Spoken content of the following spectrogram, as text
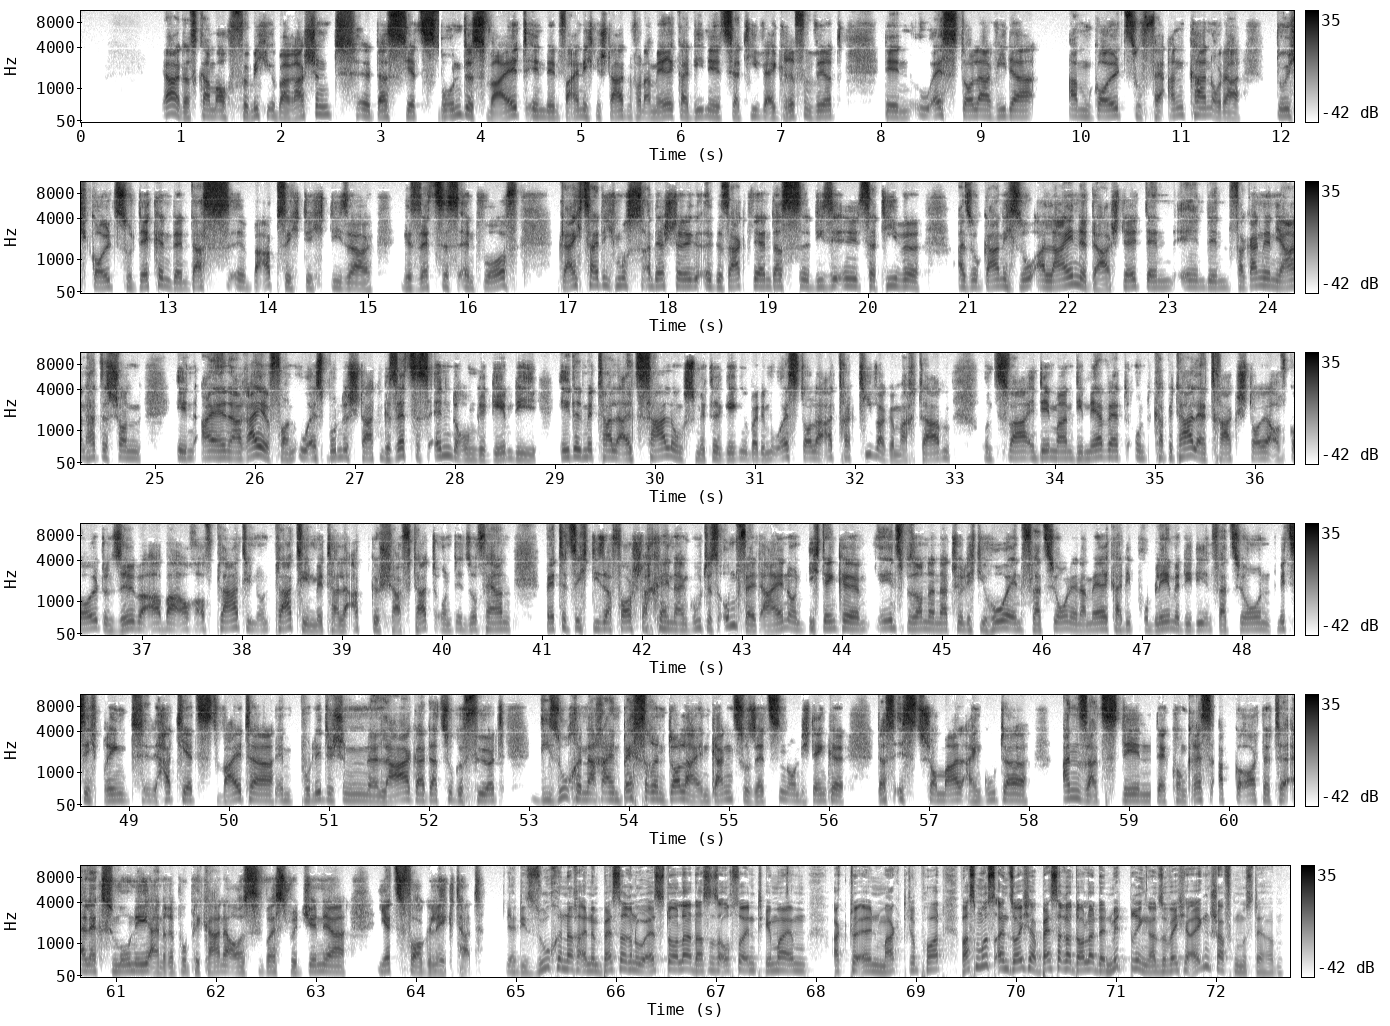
Ja, das kam auch für mich überraschend, äh, dass jetzt bundesweit in den Vereinigten Staaten von Amerika die Initiative ergriffen wird, den US-Dollar wieder am Gold zu verankern oder durch Gold zu decken, denn das äh, beabsichtigt dieser Gesetzesentwurf. Gleichzeitig muss an der Stelle äh, gesagt werden, dass äh, diese Initiative also gar nicht so alleine darstellt, denn in den vergangenen Jahren hat es schon in einer Reihe von US-Bundesstaaten Gesetzesänderungen gegeben, die Edelmetalle als Zahlungsmittel gegenüber dem US-Dollar attraktiver gemacht haben. Und zwar, indem man die Mehrwert- und Kapitalertragssteuer auf Gold und Silber, aber auch auf Platin und Platinmetalle abgeschafft hat. Und insofern bettet sich dieser Vorschlag in ein gutes Umfeld ein. Und ich denke, insbesondere natürlich die hohe Inflation in Amerika, die Probleme, die die Inflation mit sich bringt, hat jetzt weiter im politischen Lager dazu geführt, die Suche nach einem besseren Dollar in Gang zu setzen. Und ich denke, das ist schon mal ein guter Ansatz, den der Kongressabgeordnete Alex Mooney, ein Republikaner aus West Virginia, jetzt vorgelegt hat. Ja, die Suche nach einem besseren US-Dollar, das ist auch so ein Thema im aktuellen Marktreport. Was muss ein solcher besserer Dollar denn mitbringen? Also welche Eigenschaften muss der haben?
